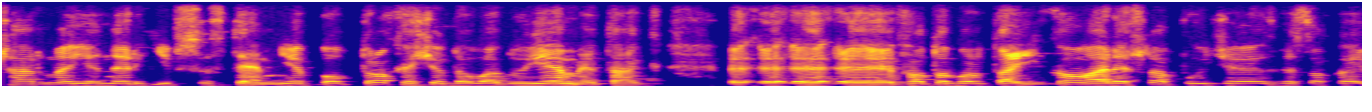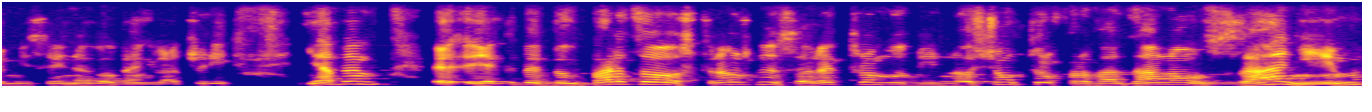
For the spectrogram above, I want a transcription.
czarnej energii w systemie, bo trochę się doładujemy tak e, e, e, e, fotowoltaiką, a reszta pójdzie z wysokoemisyjnego węgla. Czyli ja bym e, jak gdyby był bardzo ostrożny z elektromobilnością, którą wprowadzaną zanim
